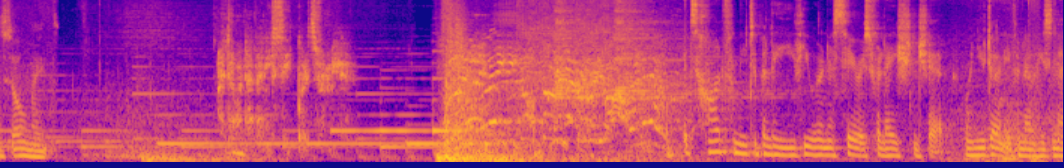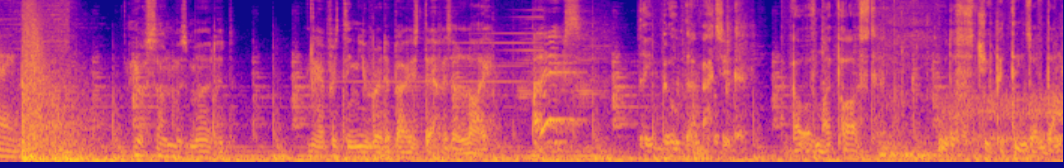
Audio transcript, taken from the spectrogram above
soulmates. I don't have any secrets from you. It's hard for me to believe you were in a serious relationship when you don't even know his name. Your son was murdered. Everything you read about his death is a lie. Alex! They built that attic out of my past. All the stupid things I've done.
